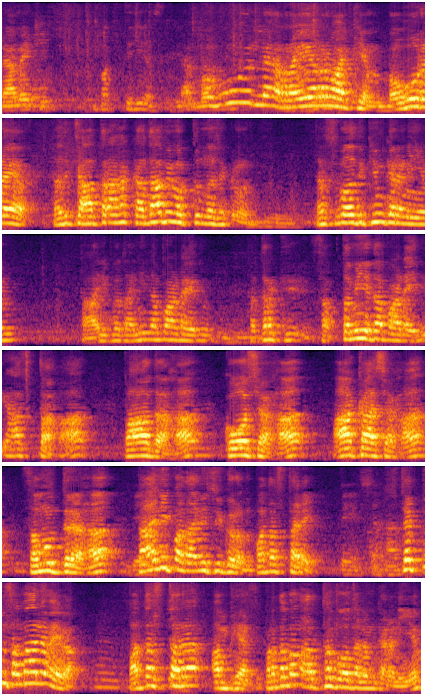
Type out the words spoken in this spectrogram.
रामे किं भक्तिः अस्ति बहु रयर् वाक्यं बहु रयर् तद् छात्राः कदापि वक्तुं न शक्नुवन्ति तस्मात् किं करणीयं तानि पदानि न पाठयतु तत्र कि- सप्तमी यदा पाठयति हस्तः पादः कोशः आकाशः समुद्रः तानि पदानि स्वीकरोतु पदस्तरे देशः स्टेप् समानमेव पदस्तर अभ्यास प्रथमम् अर्थबोधनं करणीयं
